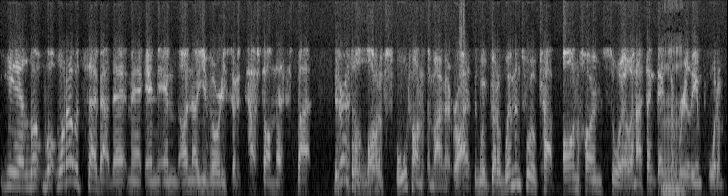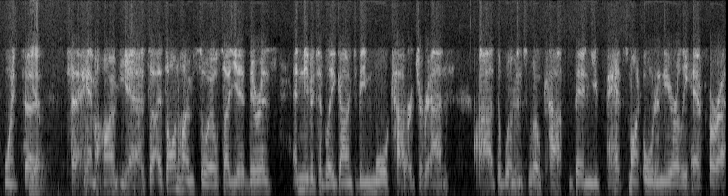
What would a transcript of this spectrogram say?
Yeah, look, what, what I would say about that, Mac, and, and I know you've already sort of touched on this, but – there is a lot of sport on at the moment, right? We've got a Women's World Cup on home soil, and I think that's mm. a really important point to, yep. to hammer home here. It's, it's on home soil, so yeah, there is inevitably going to be more coverage around uh, the Women's World Cup than you perhaps might ordinarily have for a,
